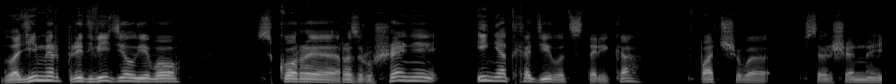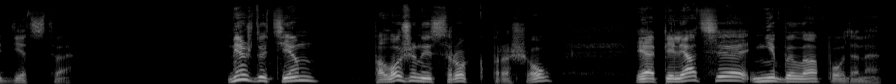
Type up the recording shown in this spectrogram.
Владимир предвидел его скорое разрушение и не отходил от старика, впадшего в совершенное детство. Между тем положенный срок прошел, и апелляция не была подана.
